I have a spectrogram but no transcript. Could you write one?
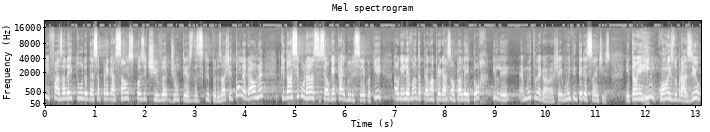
e faz a leitura dessa pregação expositiva de um texto das Escrituras. Eu achei tão legal, né? Porque dá uma segurança. Se alguém cai duro e seco aqui, alguém levanta, pega uma pregação para leitor e lê. É muito legal, achei muito interessante isso. Então, em rincões do Brasil,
